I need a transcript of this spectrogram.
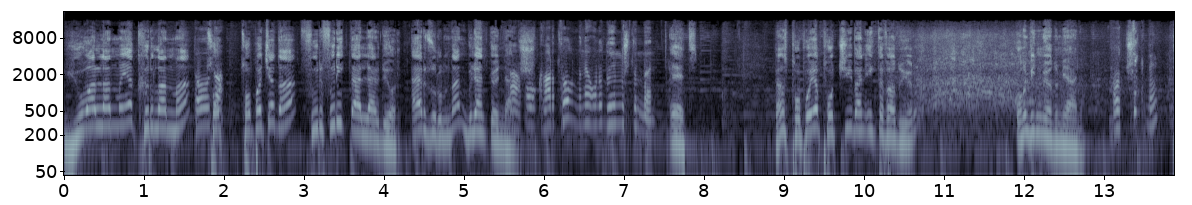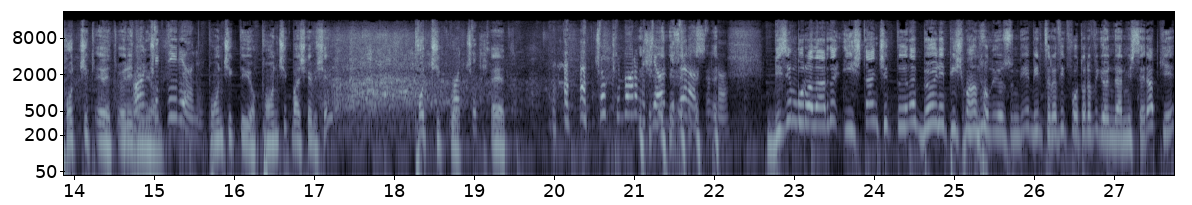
yuvarlanmaya kırlanma, Doğru. top, topaça da fırfırik derler diyor. Erzurum'dan Bülent ha, göndermiş. o kartol mu ne onu duymuştum ben. Evet. Yalnız popoya potçiyi ben ilk defa duyuyorum. Onu bilmiyordum yani. Potçik mi? Potçik evet öyle deniyor. Ponçik değil yani. Ponçik değil yok. Ponçik başka bir şey. Potçik bu. Potçik. Evet. Çok kibarmış ya güzel aslında. Bizim buralarda işten çıktığına böyle pişman oluyorsun diye bir trafik fotoğrafı göndermiş Serap ki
